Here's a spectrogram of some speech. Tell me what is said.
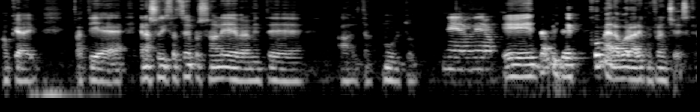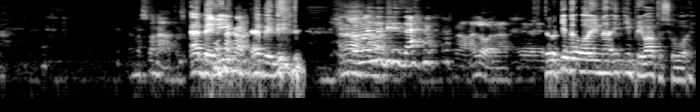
ok? Infatti è, è una soddisfazione personale veramente alta, molto. Vero, vero. E Davide, com'è lavorare con Francesca? Hanno suonato. È bellissimo, è bellissimo. No, Comando no. di riserva. No, allora... Eh... Te lo chiedo in, in, privato se vuoi.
